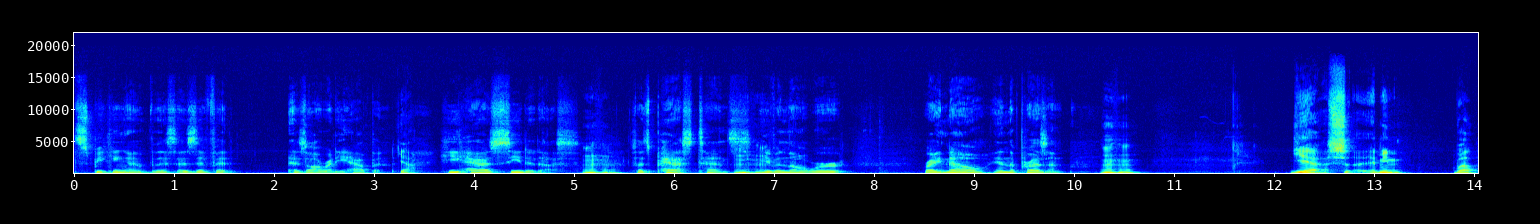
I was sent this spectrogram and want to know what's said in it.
speaking of this as if it has already happened. yeah He has seated us. mm-hmm. So it's past tense, Mhm. even though we're right now in the present. Mm-hmm. Yes, I mean, well,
